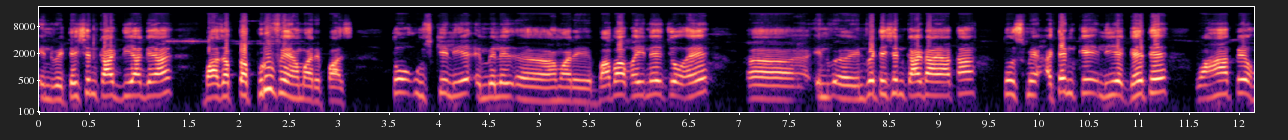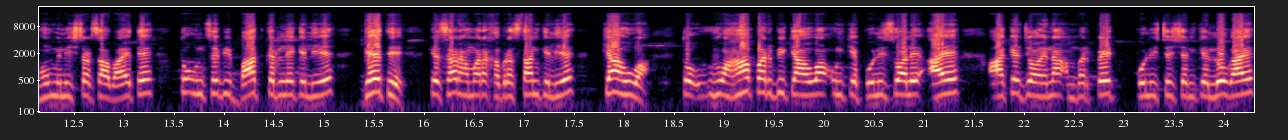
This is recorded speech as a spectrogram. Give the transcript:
इनविटेशन कार्ड दिया गया है बाबा प्रूफ है हमारे पास। तो उसके लिए एमएलए हमारे बाबा भाई ने जो है इनविटेशन कार्ड आया था तो उसमें अटेंड के लिए गए थे। वहाँ पे होम मिनिस्टर साहब आए थे तो उनसे भी बात करने के लिए गए थे कि, सर, हमारा खबरस्तान के लिए क्या हुआ? तो वहाँ पर भी क्या हुआ, उनके पुलिस वाले आए, आके जो है ना, अंबरपेट पुलिस स्टेशन के लोग आए,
